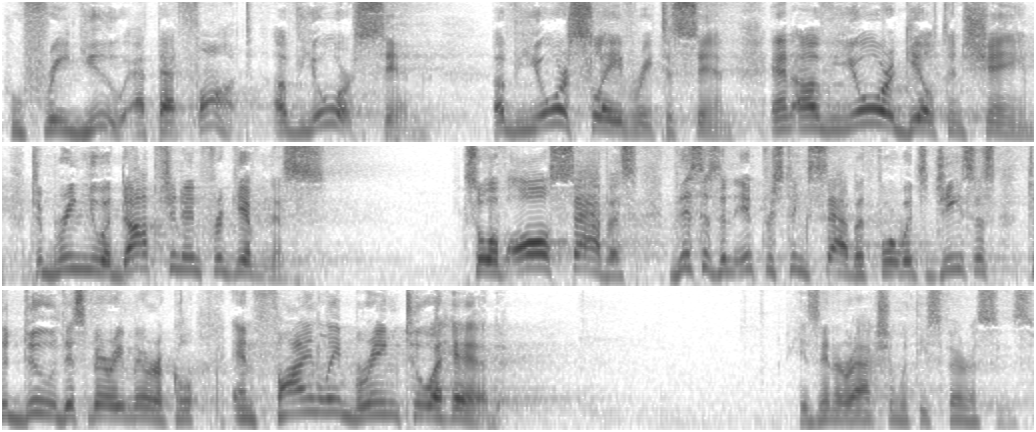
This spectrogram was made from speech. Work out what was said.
who freed you at that font of your sin, of your slavery to sin, and of your guilt and shame to bring you adoption and forgiveness. So, of all Sabbaths, this is an interesting Sabbath for which Jesus to do this very miracle and finally bring to a head his interaction with these Pharisees.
